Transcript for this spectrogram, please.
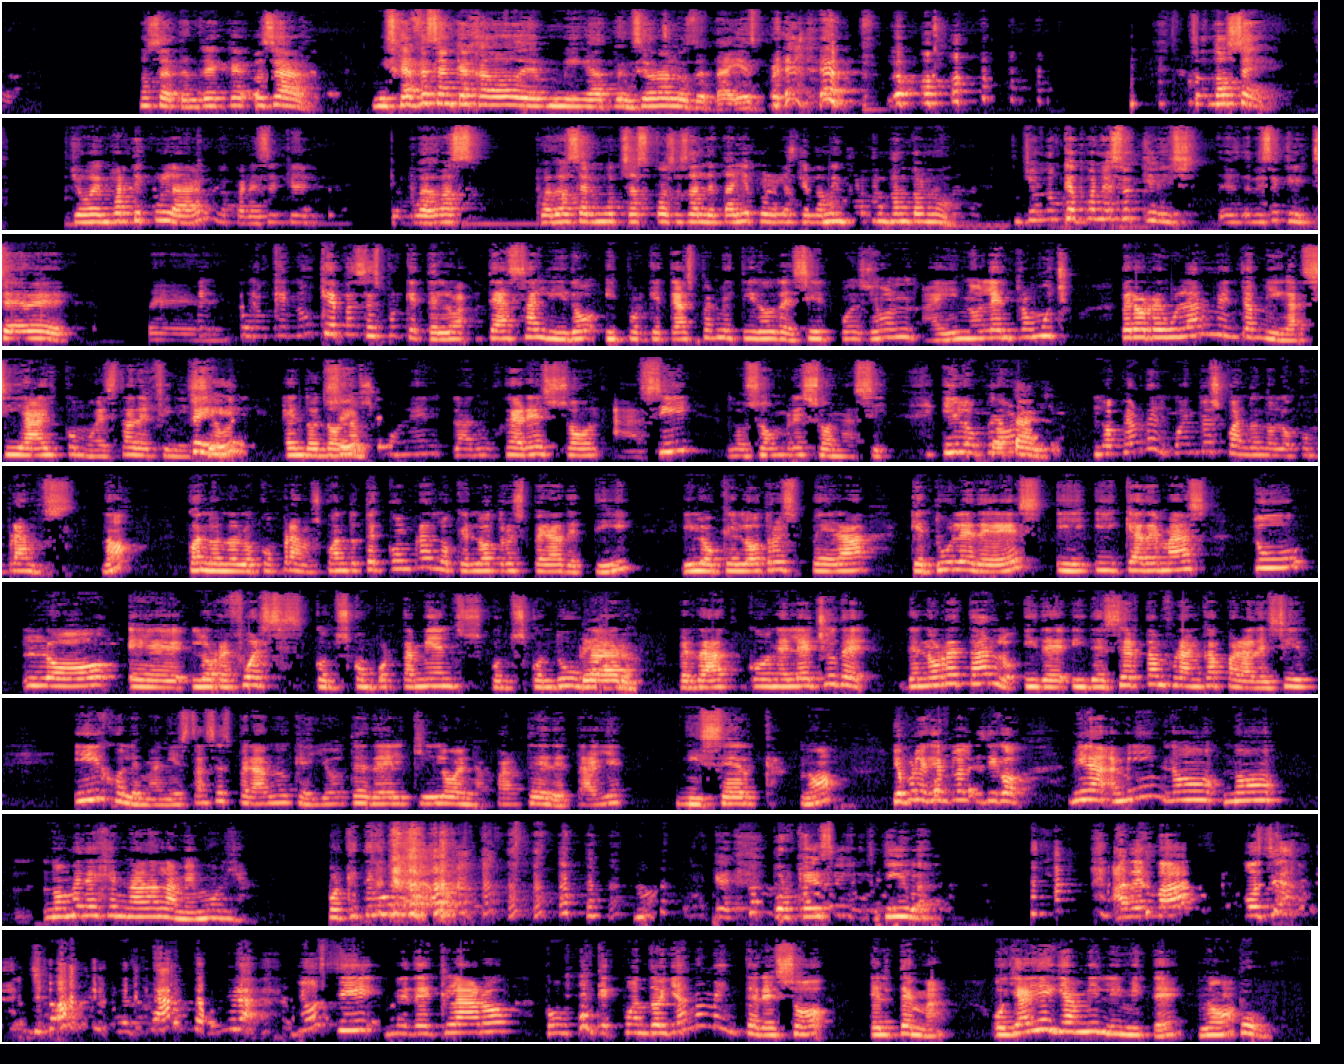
no sé, tendré que, o sea, mis jefes se han quejado de mi atención a los detalles, por ejemplo no sé. Yo en particular, me parece que, puedo, puedo hacer muchas cosas al detalle, pero las que no me importan tanto no. Yo no quepo en ese cliché, en ese cliché de, Pero que no quepas es porque te, lo, te has salido y porque te has permitido decir, pues yo ahí no le entro mucho. Pero regularmente, amiga, sí hay como esta definición en donde nos ponen las mujeres son así, los hombres son así. Y lo peor, lo peor del cuento es cuando nos lo compramos, ¿no? Cuando nos lo compramos, cuando te compras lo que el otro espera de ti y lo que el otro espera que tú le des y, que además tú lo, eh, lo refuerces con tus comportamientos, con tus conductas, ¿verdad? Con el hecho de, no retarlo y de, y de ser tan franca para decir, híjole, man, estás esperando que yo te dé el kilo en la parte de detalle, ni cerca, ¿no? Yo, por ejemplo, les digo, Mira, a mí no, no, no me dejen nada en la memoria. Porque tengo ¿No? Porque, es selectiva. Además, o sea, yo, exacto, mira, yo sí me declaro como que cuando ya no me interesó el tema, o ya llegué a mi límite, ¿no?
